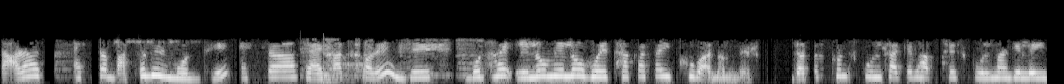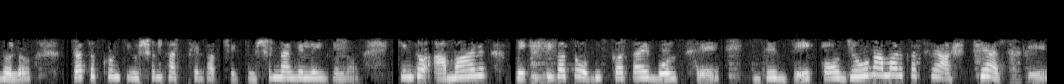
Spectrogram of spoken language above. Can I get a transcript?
তারা একটা বাচ্চাদের মধ্যে একটা কাজ করে যে বোধহয় এলোমেলো হয়ে থাকাটাই খুব আনন্দের। যতক্ষণ স্কুল থাকে ভাবছে স্কুল না গেলেই হলো, যতক্ষণ টিউশন থাকছে ভাবছে টিউশন না গেলেই হলো। কিন্তু আমার ব্যক্তিগত অভিজ্ঞতায় বলছে যে যে কজন আমার কাছে আসছে আজকে,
